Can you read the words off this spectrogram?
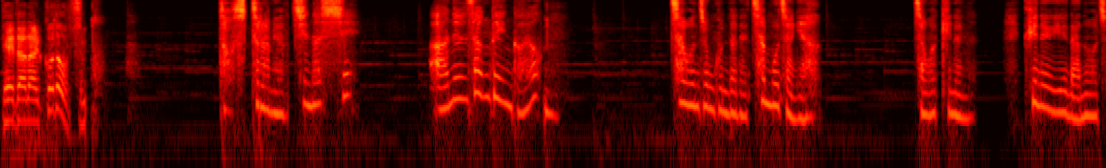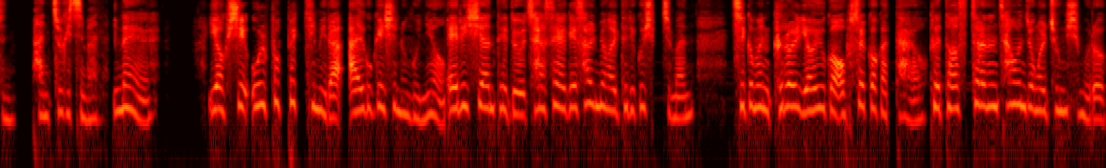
대단할 것 없습니다. 더스트라면 진아 씨? 아는 상대인가요? 차원종 군단의 참모장이야. 정확히는 퀸에 의해 나누어준 반쪽이지만 네. 역시 울프팩 팀이라 알고 계시는군요. 에리 씨한테도 자세하게 설명을 드리고 싶지만 지금은 그럴 여유가 없을 것 같아요. 그 더스트라는 차원종을 중심으로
